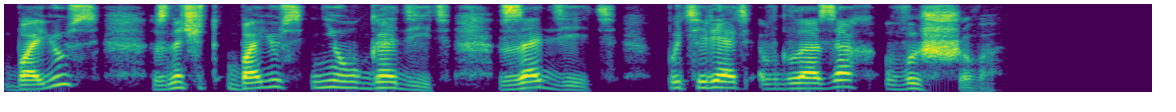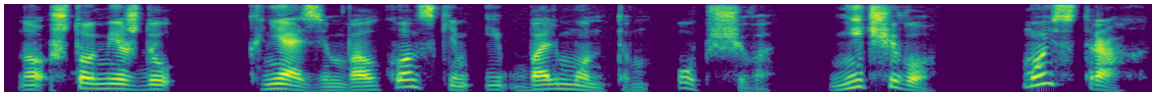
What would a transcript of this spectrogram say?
Боюсь, значит, боюсь не угодить, задеть, потерять в глазах высшего. Но что между князем Волконским и Бальмонтом общего? Ничего. Мой страх,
